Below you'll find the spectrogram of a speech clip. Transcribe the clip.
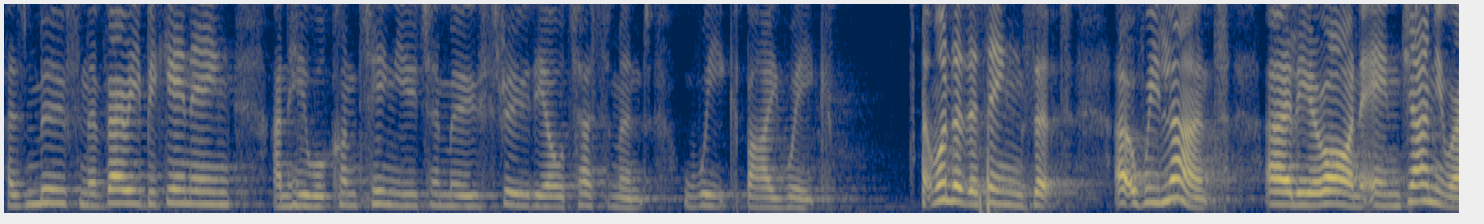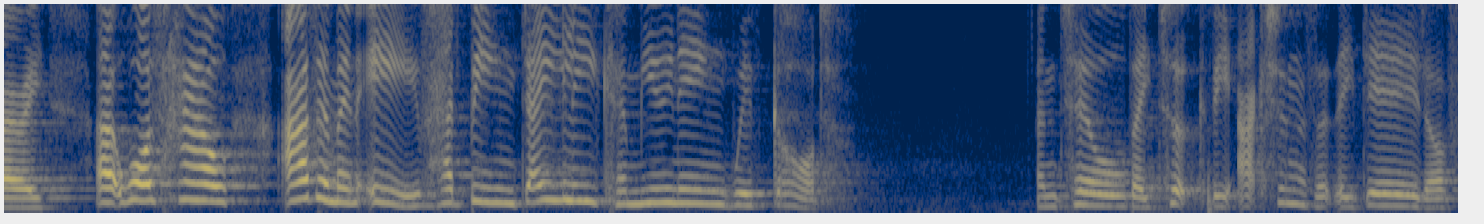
has moved from the very beginning and he will continue to move through the Old Testament week by week. And one of the things that uh, we learnt earlier on in January uh, was how Adam and Eve had been daily communing with God until they took the actions that they did of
